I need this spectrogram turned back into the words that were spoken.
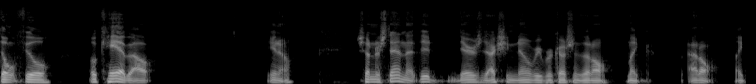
don't feel okay about, you know, should understand that, dude. There's actually no repercussions at all, like at all. Like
